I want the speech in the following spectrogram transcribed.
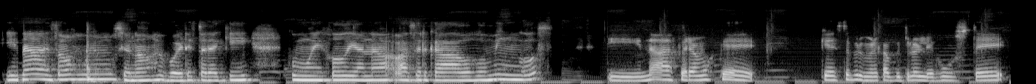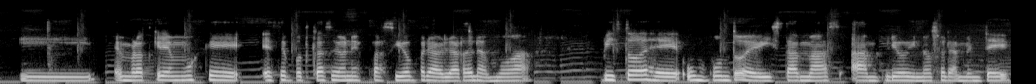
Y nada, estamos muy emocionados de poder estar aquí. Como dijo Diana, va a ser cada dos domingos. Y nada, esperamos que, que este primer capítulo les guste y en verdad queremos que este podcast sea un espacio para hablar de la moda visto desde un punto de vista más amplio y no solamente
